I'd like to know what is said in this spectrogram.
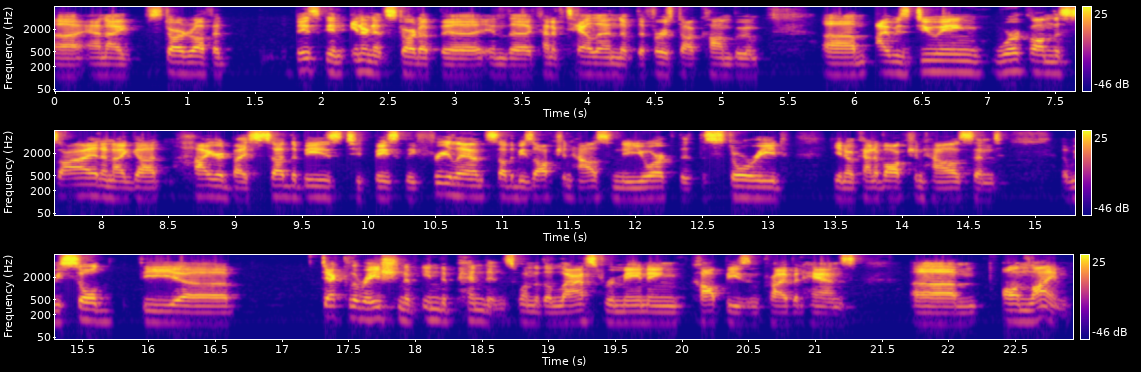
uh, and I started off at basically an internet startup uh, in the kind of tail end of the first dot com boom. Um, I was doing work on the side, and I got hired by Sotheby's to basically freelance Sotheby's auction house in New York, the, the storied, you know, kind of auction house, and we sold the uh, Declaration of Independence, one of the last remaining copies in private hands, um, online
